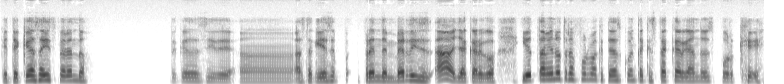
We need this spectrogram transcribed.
que te quedas ahí esperando. Te quedas así de, ah, hasta que ya se prende en verde y dices, ah, ya cargó. Y o- también otra forma que te das cuenta que está cargando es porque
